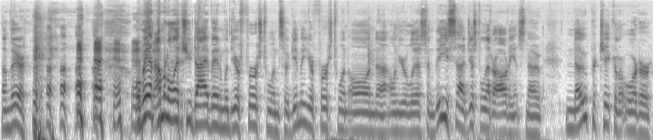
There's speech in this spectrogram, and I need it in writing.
I'm there. well, man, I'm going to let you dive in with your first one. So, give me your first one on uh, on your list, and these uh, just to let our audience know, no particular order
